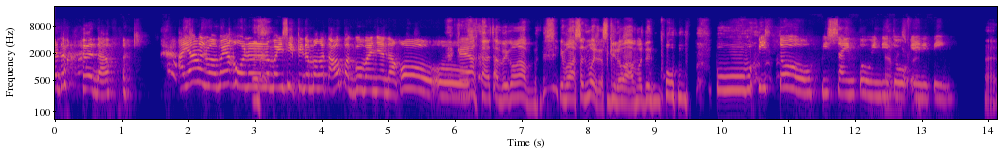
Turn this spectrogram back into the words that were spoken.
Ito pala daw. Ayan, mamaya kung ano na naman isipin ng mga tao pag gumanyan ako. Oh. Kaya nga, sabi ko nga, iwasan mo. Tapos ginawa mo din. Boom. Boom. Peace to. Peace sign to. Hindi Ah, to anything. Ah.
